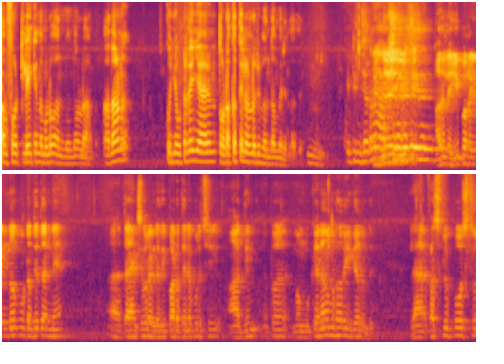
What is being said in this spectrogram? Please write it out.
കംഫർട്ടിലേക്ക് നമ്മൾ വന്നു എന്നുള്ളതാണ്. അതാണ് കുഞ്ഞുട്ടനെ ഞാനും തുടക്കത്തിലുള്ളൊരു ബന്ധം വരുന്നത്. അതല്ല ഈ പറയുന്ന കൂട്ടത്തിൽ തന്നെ താങ്ക്സ് പറയേണ്ടത് ഈ പടത്തിനെ കുറിച്ച് ആദ്യം ഇപ്പൊ മമ്മൂക്കേനെ നമ്മൾ അറിയിക്കാറുണ്ട്. ഫസ്റ്റ് ലുക്ക് പോസ്റ്റർ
